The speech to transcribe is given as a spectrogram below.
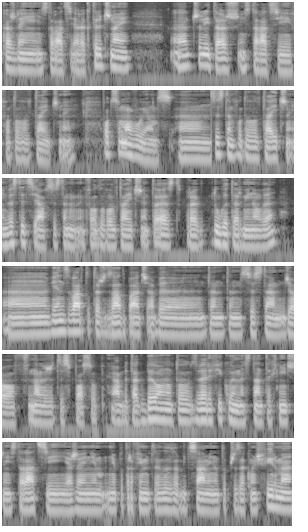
każdej instalacji elektrycznej, e, czyli też instalacji fotowoltaicznej. Podsumowując, system fotowoltaiczny, inwestycja w system fotowoltaiczny to jest projekt długoterminowy, więc warto też zadbać, aby ten, ten system działał w należyty sposób. Aby tak było, no to zweryfikujmy stan techniczny instalacji. Jeżeli nie, nie potrafimy tego zrobić sami, no to przez jakąś firmę.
